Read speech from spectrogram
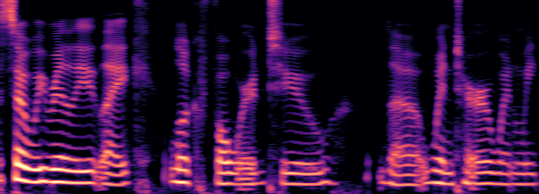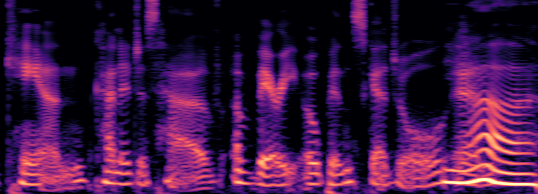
so we really like look forward to the winter when we can kind of just have a very open schedule and Yeah.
